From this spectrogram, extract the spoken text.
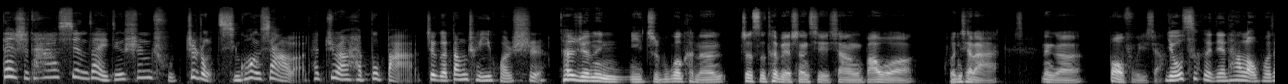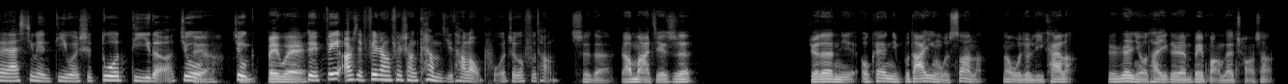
但是他现在已经身处这种情况下了，他居然还不把这个当成一回事。他就觉得你你只不过可能这次特别生气，想把我捆起来，那个报复一下。由此可见，他老婆在他心里的地位是多低的，就、啊，就卑微。，对非而且非常非常看不起他老婆这个傅堂。是的。然后马杰之觉得你 OK，你不答应我算了，那我就离开了，就任由他一个人被绑在床上。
